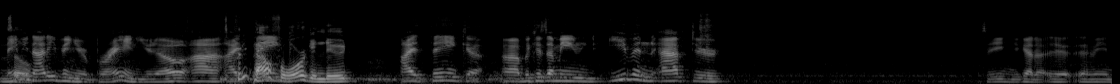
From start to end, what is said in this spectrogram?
Maybe So, not even your brain, you know. Uh, I Pretty think, powerful organ, dude. I think uh, uh, because I mean, even after. See, you gotta. uh, I mean,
